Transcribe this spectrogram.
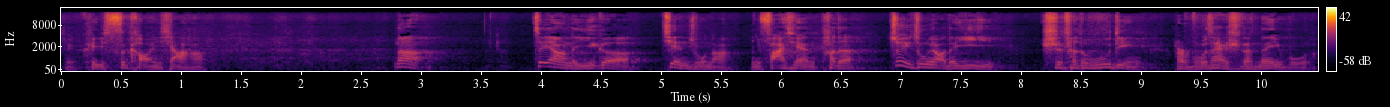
这可以思考一下哈，那。这样的一个建筑呢，你发现它的最重要的意义是它的屋顶，而不再是它内部了。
